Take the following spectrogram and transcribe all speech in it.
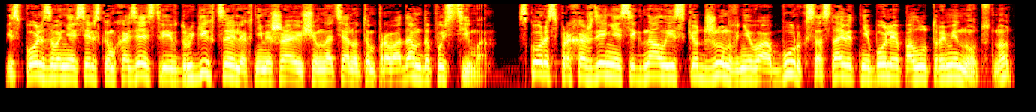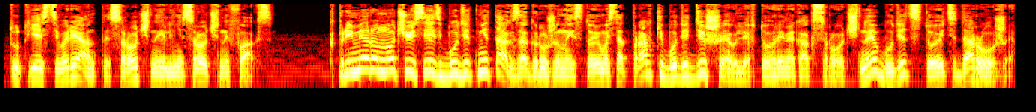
Использование в сельском хозяйстве и в других целях, не мешающим натянутым проводам, допустимо. Скорость прохождения сигнала из Кёджун в Нева-Бург составит не более полутора минут, но тут есть варианты, срочный или несрочный факс. К примеру, ночью сеть будет не так загружена, и стоимость отправки будет дешевле, в то время как срочная будет стоить дороже.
